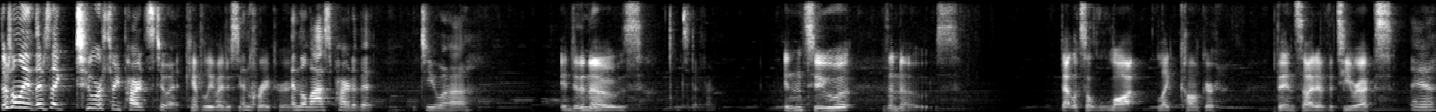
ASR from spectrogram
There's only there's like two or three parts to it, Can't believe I just said And- cray cray. and the last part of it, do you uh, Into the nose. it's different. Into the nose. That looks a lot like Conker. The inside of the T Rex. Yeah.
